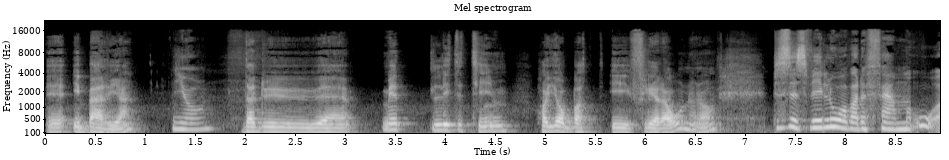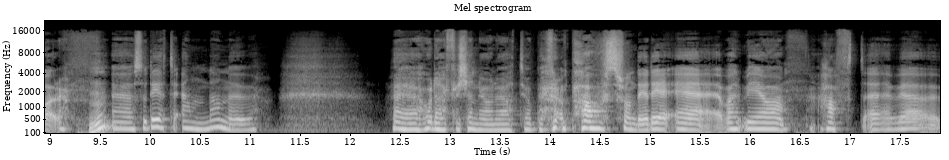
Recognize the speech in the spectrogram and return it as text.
eh, i Berga. Ja. Där du eh, med ett litet team har jobbat i flera år nu då? Precis, vi lovade fem år. Mm. Eh, så det är till ända nu. Eh, och därför känner jag nu att jag behöver en paus från det. det är, vi har haft, vi har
